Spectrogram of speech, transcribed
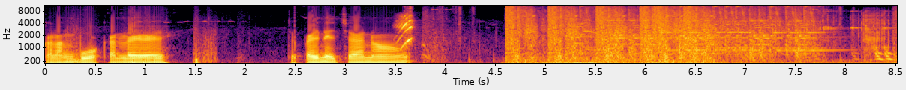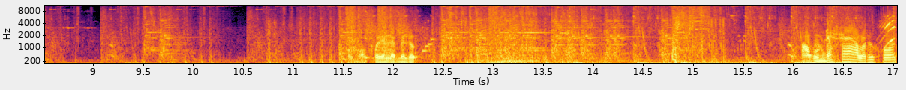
กำลังบวกกันเลย จะไปไหนจ้าน้องผมเอาปืนอะไรไม่รู้ เอาผมได้ฆ่าวะทุกคน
